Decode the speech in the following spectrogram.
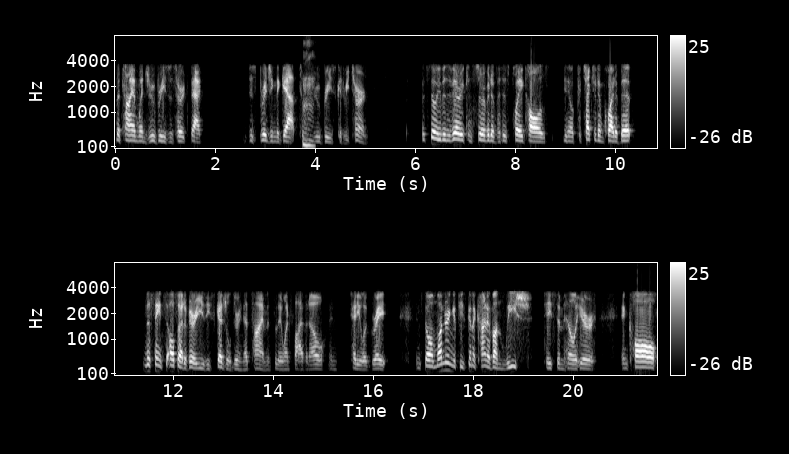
the time when Drew Brees was hurt back, just bridging the gap to when mm-hmm. Drew Brees could return. But still, he was very conservative with his play calls. You know, protected him quite a bit. And the Saints also had a very easy schedule during that time, and so they went five and zero, oh, and Teddy looked great. And so I'm wondering if he's going to kind of unleash Taysom Hill here and call,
